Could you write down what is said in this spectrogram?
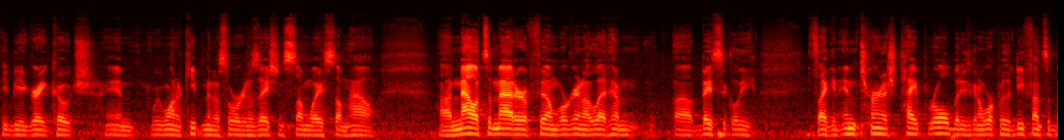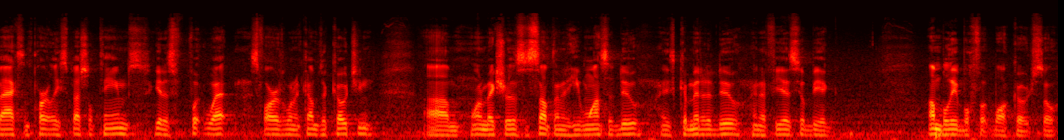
he'd be a great coach, and we want to keep him in this organization some way, somehow. Uh, now it's a matter of film. We're going to let him uh, basically. It's like an internish type role, but he's going to work with the defensive backs and partly special teams, get his foot wet as far as when it comes to coaching. Um, want to make sure this is something that he wants to do, he's committed to do, and if he is, he'll be an unbelievable football coach. So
